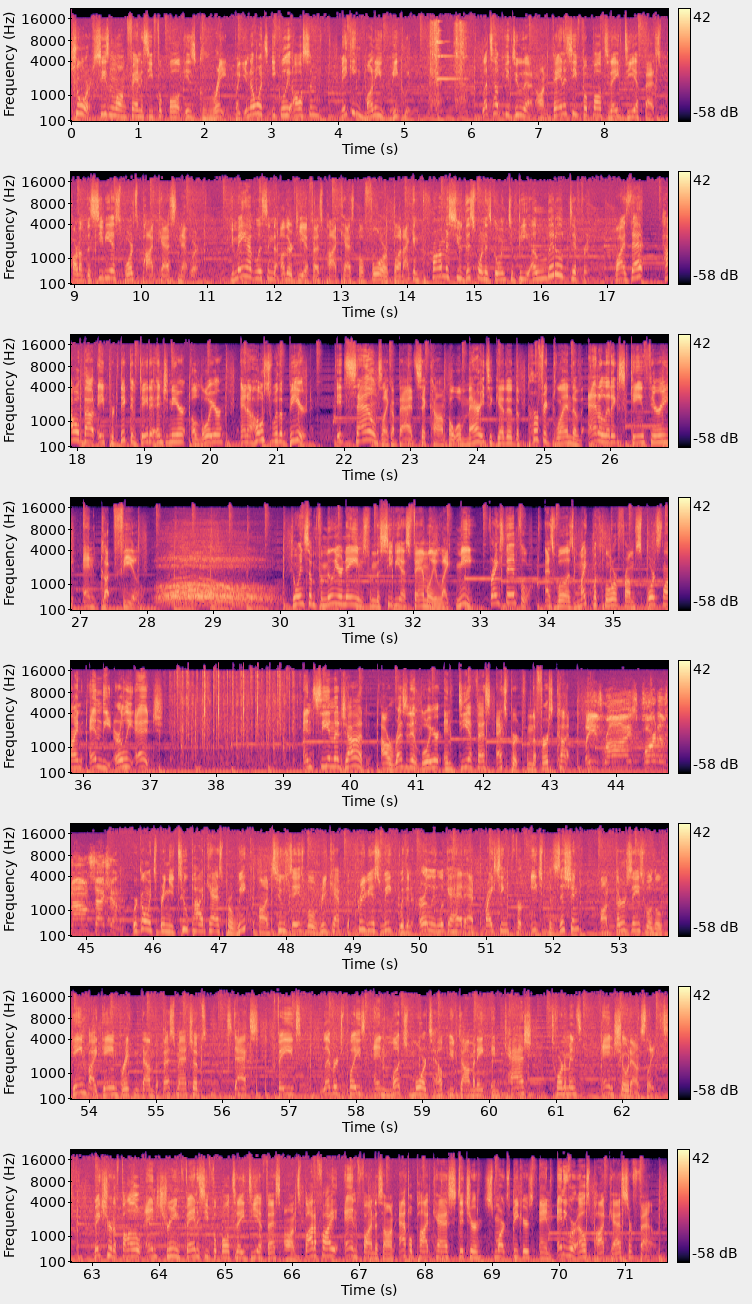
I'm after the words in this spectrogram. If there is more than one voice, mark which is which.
Speaker 1: Sure, season long fantasy football is great, but you know what's equally awesome? Making money weekly. Let's help you do that on Fantasy Football Today DFS, part of the CBS Sports Podcast Network. You may have listened to other DFS podcasts before, but I can promise you this one is going to be a little different. Why is that? How about a predictive data engineer, a lawyer, and a host with a beard? It sounds like a bad sitcom, but we'll marry together the perfect blend of analytics, game theory, and gut feel. Join some familiar names from the CBS family like me, Frank Stampfel, as well as Mike McClure from Sportsline and The Early Edge. And Sia Nejad, our resident lawyer and DFS expert from the first cut.
Speaker 2: Please rise. Court is now in session.
Speaker 1: We're going to bring you two podcasts per week. On Tuesdays, we'll recap the previous week with an early look ahead at pricing for each position. On Thursdays, we'll go game by game, breaking down the best matchups, stacks, fades, leverage plays, and much more to help you dominate in cash, tournaments, and showdown slates. Make sure to follow and stream Fantasy Football Today DFS on Spotify and find us on Apple Podcasts, Stitcher, smart speakers, and anywhere else podcasts are found.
